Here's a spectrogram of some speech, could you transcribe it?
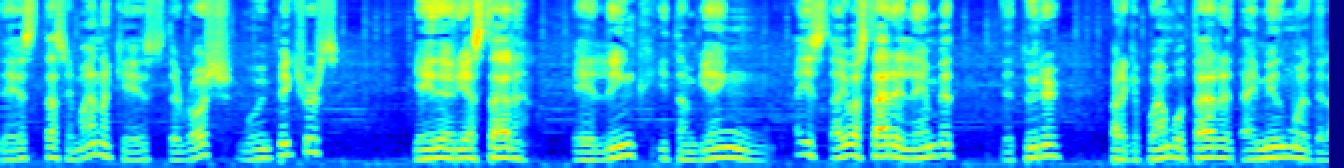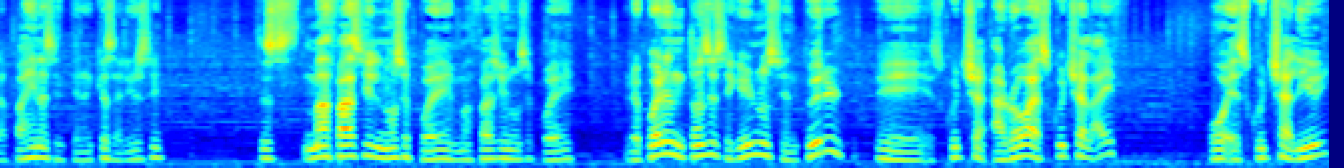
de esta semana que es The Rush Moving Pictures y ahí debería estar el link y también ahí, ahí va a estar el embed de Twitter para que puedan votar ahí mismo desde la página sin tener que salirse. Entonces, más fácil no se puede, más fácil no se puede. Recuerden entonces seguirnos en Twitter, eh, escucha, arroba escucha live o escucha live.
